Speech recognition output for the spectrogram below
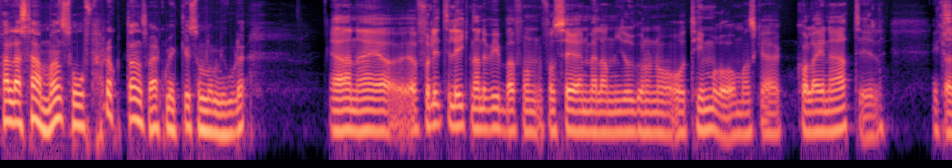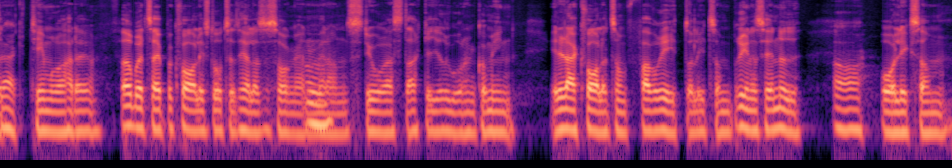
falla samman så fruktansvärt mycket som de gjorde. Ja, nej, jag, jag får lite liknande vibbar från, från serien mellan Djurgården och, och Timrå om man ska kolla i närtid. Exakt. Timrå hade förberett sig på kval i stort sett hela säsongen mm. medan stora starka Djurgården kom in i det där kvalet som favorit och lite som Brynäs är nu. Ja. Och liksom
